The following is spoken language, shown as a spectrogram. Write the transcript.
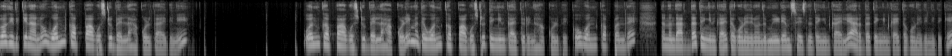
ಇವಾಗ ಇದಕ್ಕೆ ನಾನು ಒಂದು ಕಪ್ ಆಗುವಷ್ಟು ಬೆಲ್ಲ ಹಾಕ್ಕೊಳ್ತಾ ಇದ್ದೀನಿ. ಒಂದು ಕಪ್ ಆಗುವಷ್ಟು ಬೆಲ್ಲ ಹಾಕ್ಕೊಳ್ಳಿ ಮತ್ತು ಒಂದು ಕಪ್ ಆಗುವಷ್ಟು ತೆಂಗಿನಕಾಯಿ ತುರಿನ ಹಾಕ್ಕೊಳ್ಬೇಕು ಒಂದು ಕಪ್ ಅಂದರೆ ನಾನೊಂದು ಅರ್ಧ ತೆಂಗಿನಕಾಯಿ ತೊಗೊಂಡಿದ್ದೀನಿ. ಒಂದು ಮೀಡಿಯಮ್ ಸೈಜ್ನ ತೆಂಗಿನಕಾಯಲ್ಲಿ ಅರ್ಧ ತೆಂಗಿನಕಾಯಿ ತೊಗೊಂಡಿದ್ದೀನಿ ಇದಕ್ಕೆ.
